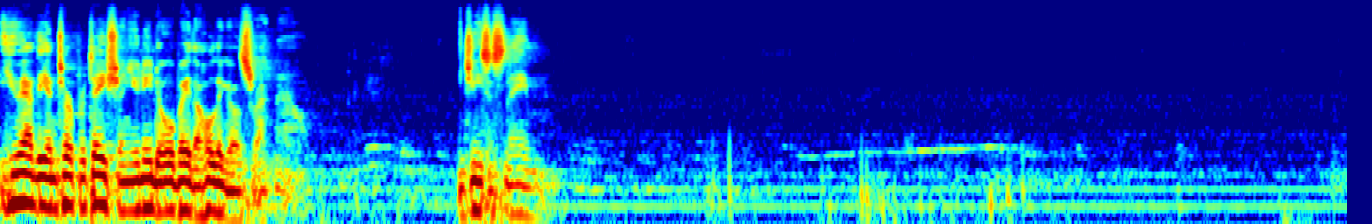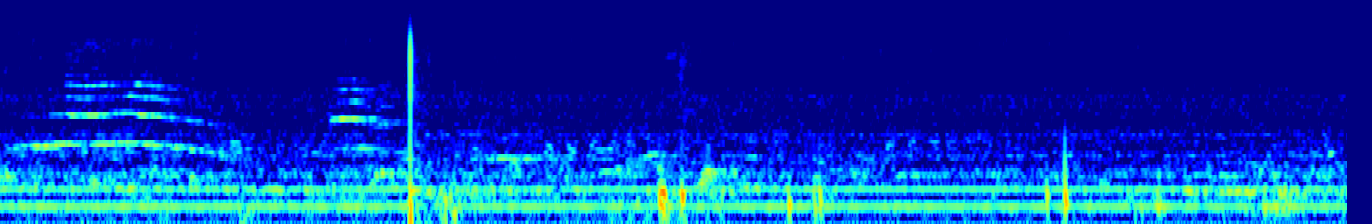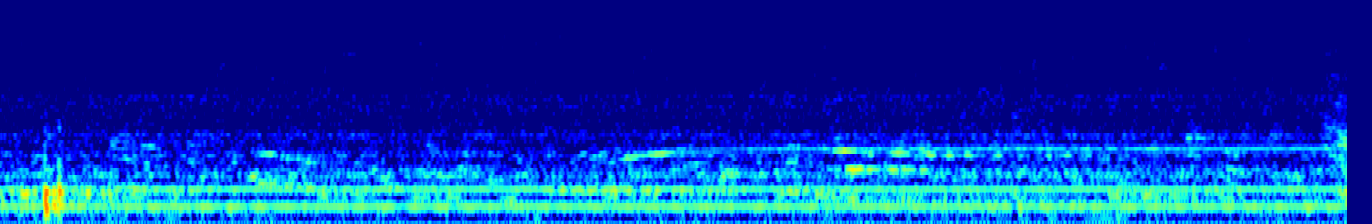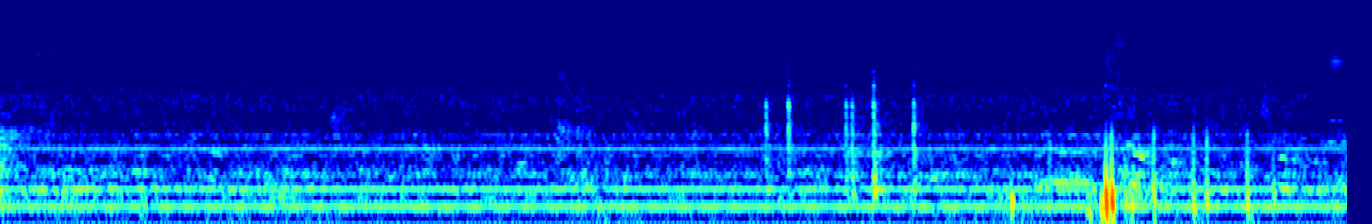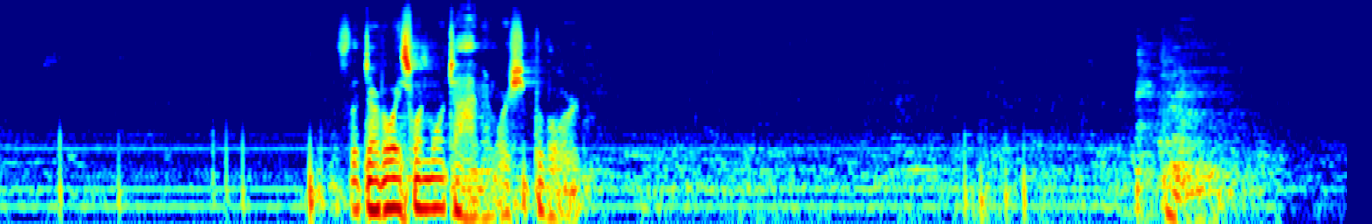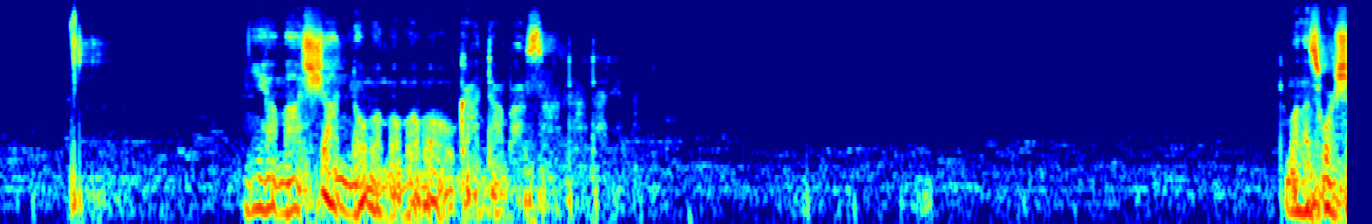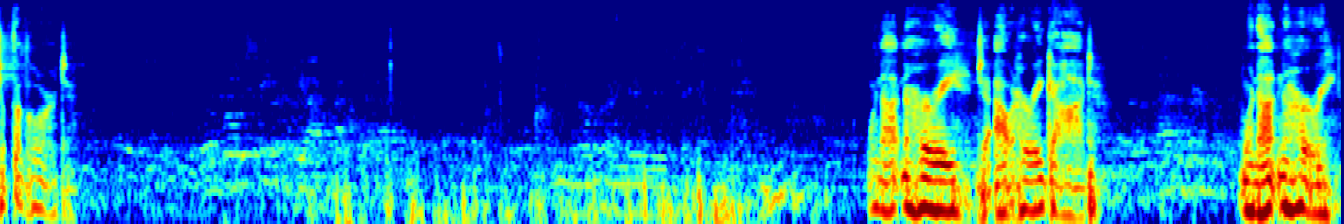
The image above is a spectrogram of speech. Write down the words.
You have the interpretation, you need to obey the Holy Ghost right now. In Jesus' name. Let's lift our voice one more time and worship the Lord. Come on, let's worship the Lord. We're not in a hurry to out hurry God. We're not in a hurry.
